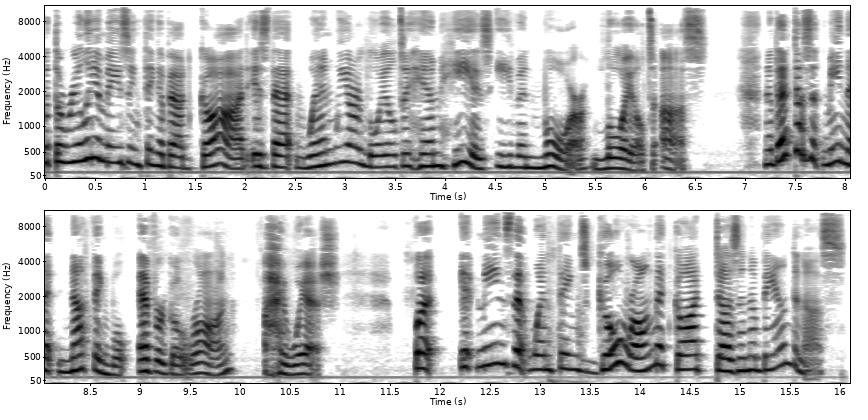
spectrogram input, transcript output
But the really amazing thing about God is that when we are loyal to him, he is even more loyal to us. Now that doesn't mean that nothing will ever go wrong. I wish. But It means that when things go wrong, that God doesn't abandon us.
